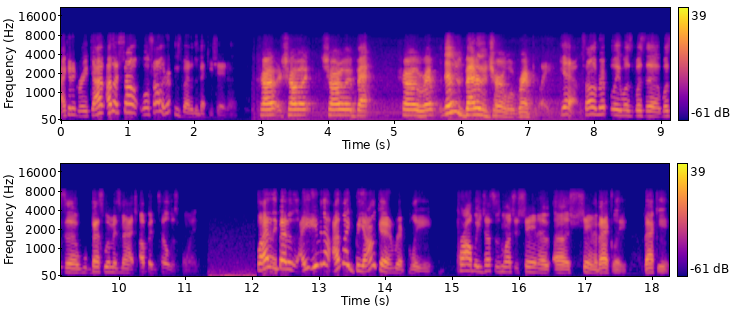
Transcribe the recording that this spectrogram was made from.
I can agree. I, I thought Charlotte. Well, Charlotte Ripley's better than Becky Shayna. Char- Charlotte, Charlotte, Be- Charlotte Rip. This was better than Charlotte Ripley. Yeah, Charlotte Ripley was was the was the best women's match up until this point. Slightly better, I, even though I like Bianca and Ripley probably just as much as Shayna uh, Shayna Beckley Becky.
